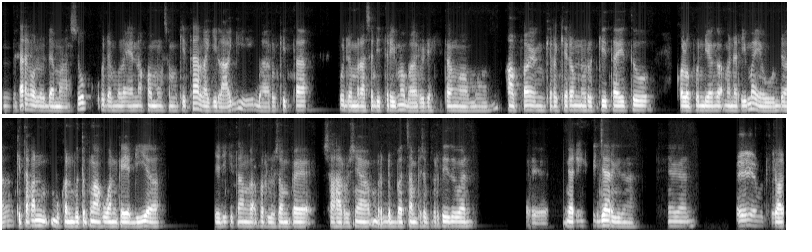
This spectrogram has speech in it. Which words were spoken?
Ntar kalau udah masuk, udah mulai enak ngomong sama kita, lagi-lagi baru kita udah merasa diterima, baru deh kita ngomong apa yang kira-kira menurut kita itu. Kalaupun dia nggak menerima ya udah, kita kan bukan butuh pengakuan kayak dia. Jadi kita nggak perlu sampai seharusnya berdebat sampai seperti itu kan. Iya. Nggak ada yang dikejar gitu, ya kan. Iya betul. Kecuali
